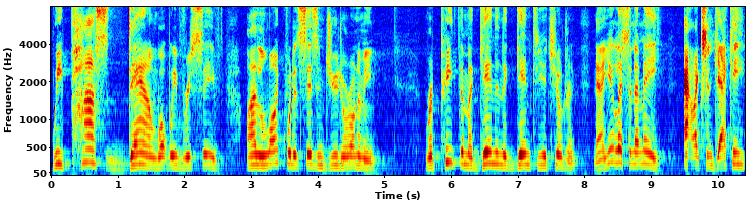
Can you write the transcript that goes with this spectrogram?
We pass down what we've received. I like what it says in Deuteronomy Repeat them again and again to your children. Now, you listen to me, Alex and Jackie.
